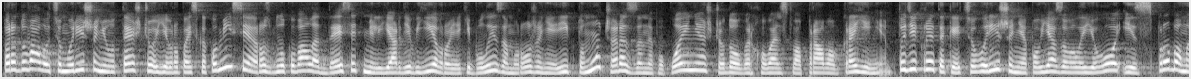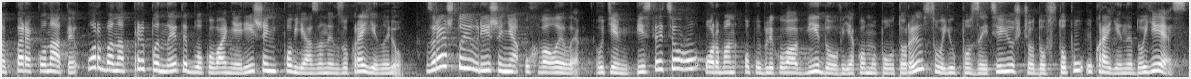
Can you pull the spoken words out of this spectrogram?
Передувало цьому рішенню те, що Європейська комісія розблокувала 10 мільярдів євро, які були заморожені рік тому через занепокоєння щодо верховенства права в країні. Тоді критики цього рішення пов'язували його із спробами переконати Орбана припинити блокування рішень пов'язаних з Україною. Зрештою, рішення ухвалили. Утім, після цього Орбан опублікував відео, в якому повторив свою позицію щодо вступу України до ЄС.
